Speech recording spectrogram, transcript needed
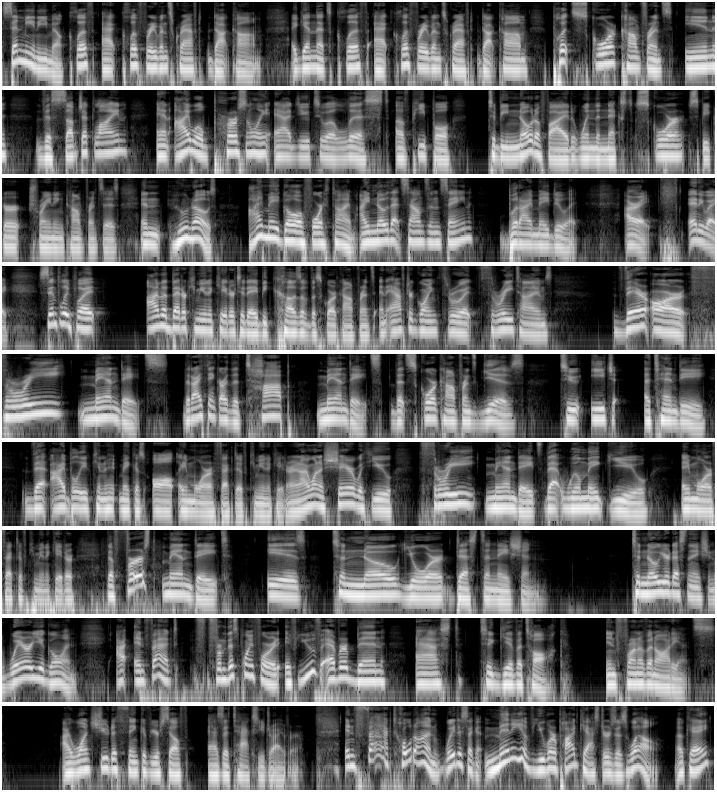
send me an email, cliff at cliffravenscraft.com. Again, that's cliff at cliffravenscraft.com. Put SCORRE conference in the subject line, and I will personally add you to a list of people to be notified when the next SCORRE speaker training conference is. And who knows? I may go a fourth time. I know that sounds insane, but I may do it. All right. Anyway, simply put, I'm a better communicator today because of the SCORRE conference. And after going through it three times, there are three mandates that I think are the top mandates that SCORRE conference gives to each attendee that I believe can make us all a more effective communicator. And I want to share with you three mandates that will make you a more effective communicator. The first mandate is to know your destination. To know your destination. Where are you going? I, in fact, from this point forward, if you've ever been asked to give a talk in front of an audience, I want you to think of yourself as a taxi driver. In fact, hold on, wait a second. Many of you are podcasters as well, okay?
